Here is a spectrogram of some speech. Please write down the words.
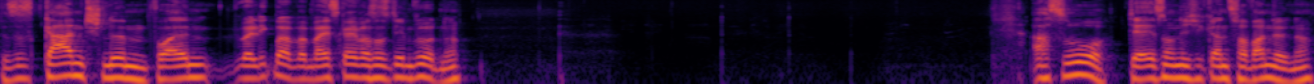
Das ist ganz schlimm. Vor allem, überleg mal, man weiß gar nicht, was aus dem wird, ne? Ach so, der ist noch nicht ganz verwandelt, ne?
